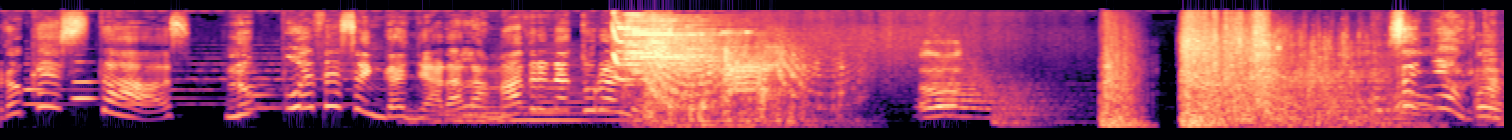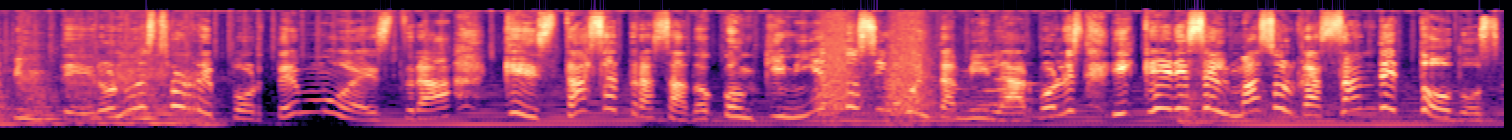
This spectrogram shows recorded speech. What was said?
Claro que estás. No puedes engañar a la madre naturaleza. Señor carpintero, nuestro reporte muestra que estás atrasado con 550 mil árboles y que eres el más holgazán de todos.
